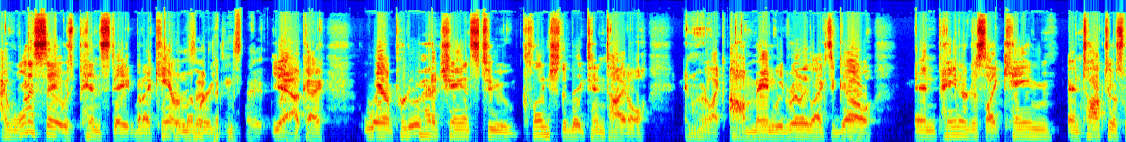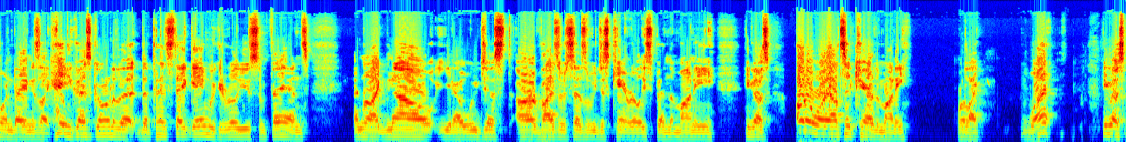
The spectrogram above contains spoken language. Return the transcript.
i want to say it was penn state but i can't uh, remember penn state. Yeah okay. Where purdue had a chance to clinch the big ten title and we were like oh man we'd really like to go and Painter just like came and talked to us one day and he's like, Hey, you guys going to the, the Penn State game? We could really use some fans. And we're like, no, you know, we just, our advisor says we just can't really spend the money. He goes, oh, don't worry, I'll take care of the money. We're like, what? He goes,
